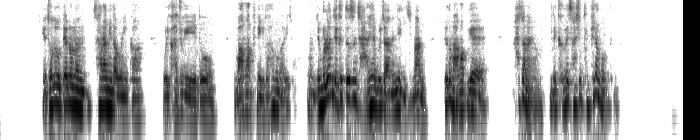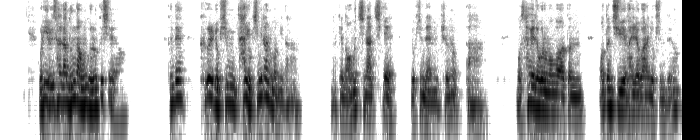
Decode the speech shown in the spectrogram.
저도 때로는 사람이다 보니까 우리 가족에게도 마음 아픈 얘기도 하고 말이죠. 물론 이제 그 뜻은 잘 해보자는 얘기지만 그래도 마음 아프게 하잖아요. 근데 그게 사실 불필요한 거거든요. 우리 이렇게 살다 눈 감으면 그걸로 끝이에요. 근데 그걸 욕심 다 욕심이라는 겁니다. 이렇게 너무 지나치게 욕심내는 필요는 없다. 뭐 사회적으로 뭔가 어떤 어떤 지위에 가려고 하는 욕심도요.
